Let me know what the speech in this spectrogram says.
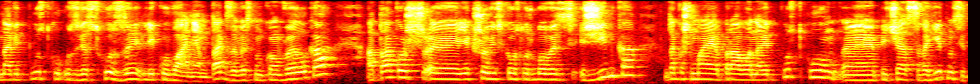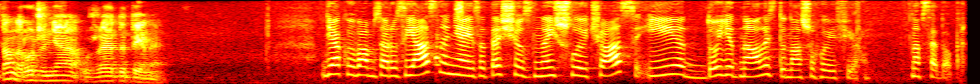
на відпустку у зв'язку з лікуванням, так за висновком ВЛК. А також, е, якщо військовослужбовець жінка, також має право на відпустку е, під час вагітності та народження уже дитини. Дякую вам за роз'яснення і за те, що знайшли час і доєднались до нашого ефіру. На все добре.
